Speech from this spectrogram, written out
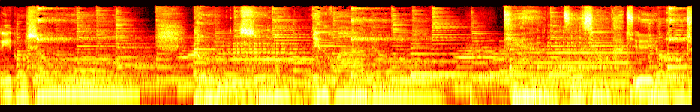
醉不休，姑苏梦烟花柳。天子笑去忧愁，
